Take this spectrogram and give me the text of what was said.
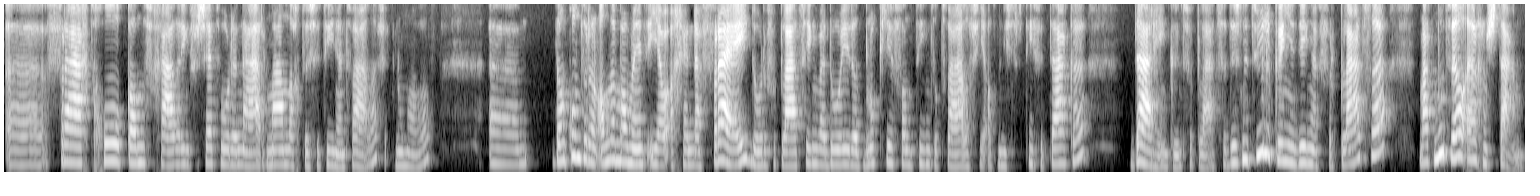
uh, vraagt, goh, kan de vergadering verzet worden naar maandag tussen 10 en 12, ik noem maar wat. Um, dan komt er een ander moment in jouw agenda vrij door de verplaatsing, waardoor je dat blokje van 10 tot 12, je administratieve taken, daarheen kunt verplaatsen. Dus natuurlijk kun je dingen verplaatsen, maar het moet wel ergens staan.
